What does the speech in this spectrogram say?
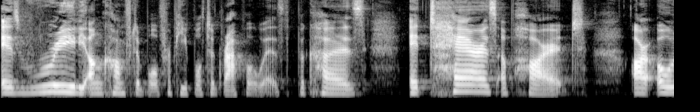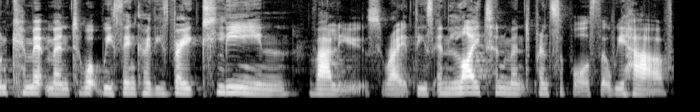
is really uncomfortable for people to grapple with because it tears apart our own commitment to what we think are these very clean values, right? These enlightenment principles that we have,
